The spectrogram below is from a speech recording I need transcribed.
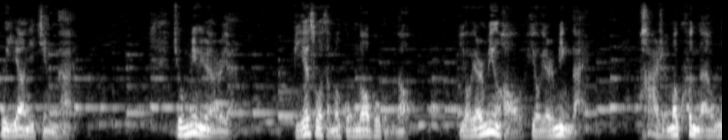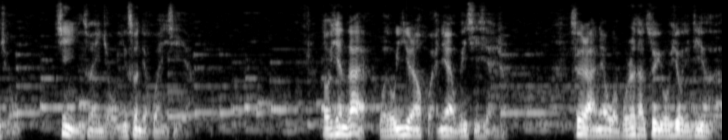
不一样的精彩。就命运而言，别说什么公道不公道，有人命好，有人命歹，怕什么困难无穷，进一寸有一寸的欢喜呀。到现在，我都依然怀念围棋先生。虽然呢，我不是他最优秀的弟子。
